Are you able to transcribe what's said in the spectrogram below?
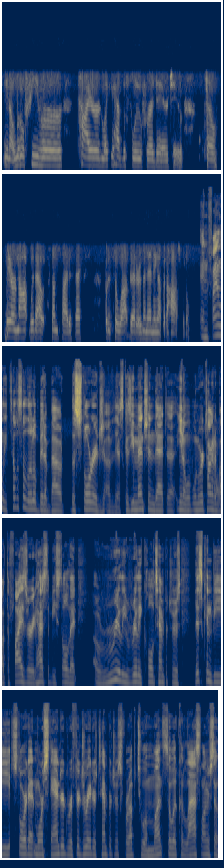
you know, little fever, tired, like you have the flu for a day or two. So they are not without some side effects but it's a lot better than ending up in a hospital. And finally, tell us a little bit about the storage of this, because you mentioned that uh, you know when we're talking about the Pfizer, it has to be stored at really really cold temperatures. This can be stored at more standard refrigerator temperatures for up to a month, so it could last longer. So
